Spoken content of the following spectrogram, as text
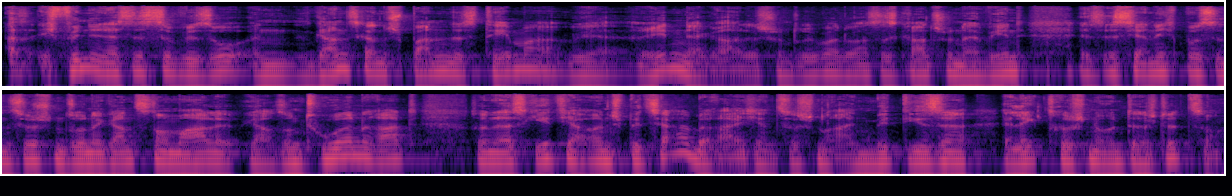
Also ich finde, das ist sowieso ein ganz, ganz spannendes Thema. Wir reden ja gerade schon drüber. Du hast es gerade schon erwähnt. Es ist ja nicht bloß inzwischen so eine ganz normale, ja, so ein Tourenrad, sondern es geht ja auch in Spezialbereiche inzwischen rein mit dieser elektrischen Unterstützung.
